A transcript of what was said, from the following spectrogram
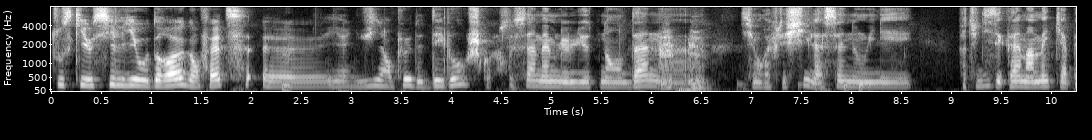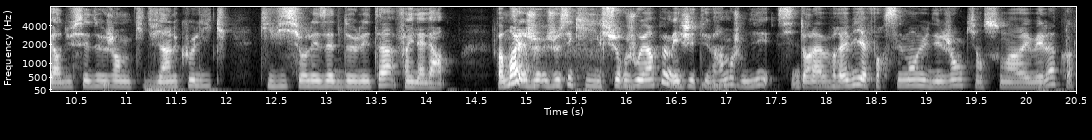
Tout ce qui est aussi lié aux drogues, en fait, euh, il y a une vie un peu de débauche, quoi. C'est ça, même le lieutenant Dan, euh, si on réfléchit, la scène où il est. Enfin, tu dis, c'est quand même un mec qui a perdu ses deux jambes, qui devient alcoolique, qui vit sur les aides de l'État. Enfin, il a l'air. Enfin, moi, je, je sais qu'il surjouait un peu, mais j'étais vraiment. Je me disais, si dans la vraie vie, il y a forcément eu des gens qui en sont arrivés là, quoi.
